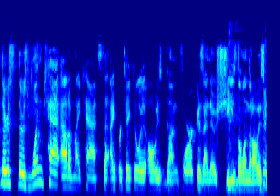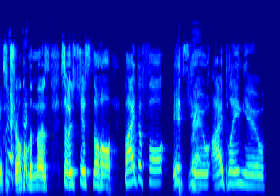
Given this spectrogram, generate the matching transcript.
there's there's one cat out of my cats that I particularly always gun for because I know she's the one that always gets in trouble the most. So it's just the whole by default, it's you. Right. I blame you.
